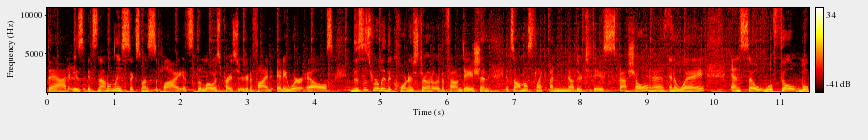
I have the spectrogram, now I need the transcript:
that is, it's not only a six month supply. It's the lowest price that you're going to find anywhere else. This is really the cornerstone or the foundation. It's almost like another today's special in a way. And so we'll fill, we'll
